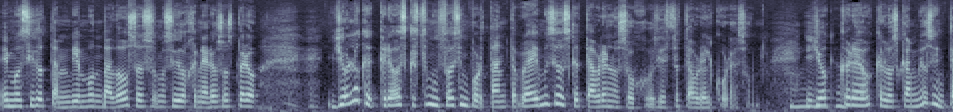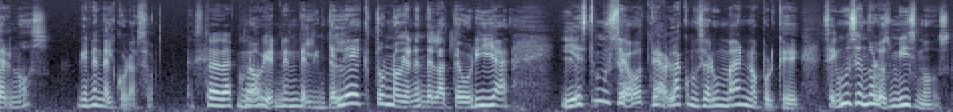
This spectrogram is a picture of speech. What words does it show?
hemos sido también bondadosos, hemos sido generosos, pero yo lo que creo es que este museo es importante, porque hay museos que te abren los ojos y esto te abre el corazón. y yo creo que los cambios internos vienen del corazón. Estoy de acuerdo. No vienen del intelecto, no vienen de la teoría. Y este museo te habla como ser humano, porque seguimos siendo los mismos.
